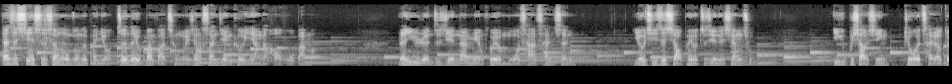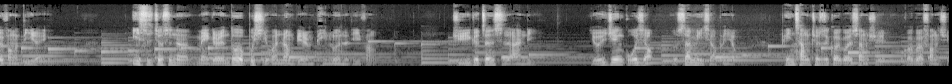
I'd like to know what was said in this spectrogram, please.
但是现实生活中的朋友，真的有办法成为像三剑客一样的好伙伴吗？人与人之间难免会有摩擦产生，尤其是小朋友之间的相处，一个不小心就会踩到对方的地雷。意思就是呢，每个人都有不喜欢让别人评论的地方。举一个真实的案例，有一间国小有三名小朋友。平常就是乖乖上学，乖乖放学，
